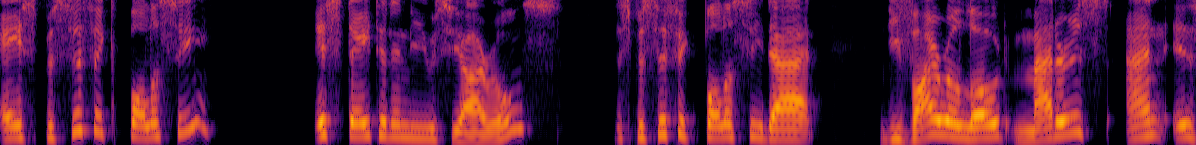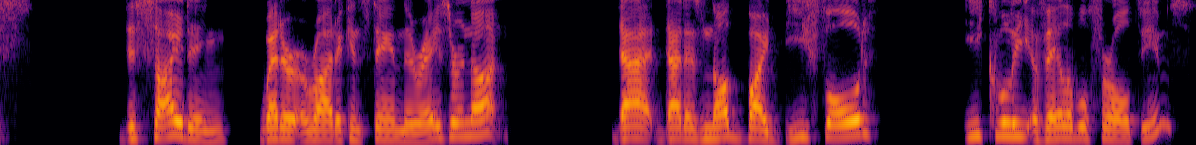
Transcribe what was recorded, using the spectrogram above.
a specific policy is stated in the UCI rules, the specific policy that the viral load matters and is deciding whether a rider can stay in the race or not, that that is not by default equally available for all teams?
